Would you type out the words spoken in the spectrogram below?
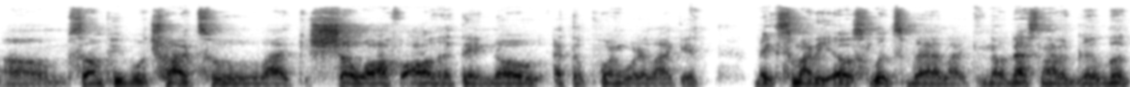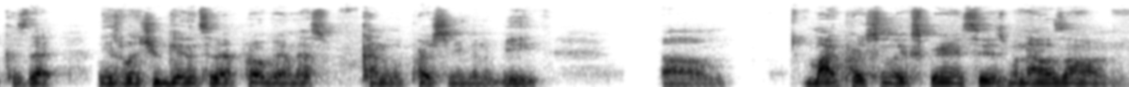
Um, some people try to like show off all that they know at the point where like it makes somebody else looks bad. Like, no, that's not a good look because that means once you get into that program, that's kind of the person you're going to be. Um, my personal experiences when I was on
